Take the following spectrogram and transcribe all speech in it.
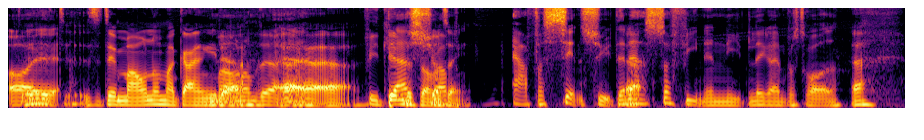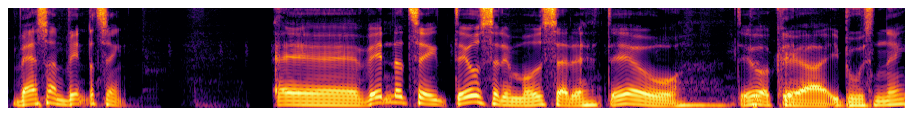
Og øh, det, det, det er Magnum har gang i Magnum der, ja. ja. ja, ja. Fordi Kæmpe deres shop- er for sindssyg. Den Ja. er så fin inde i. Den ligger inde på strøget. Ja. Hvad er så en vinterting? Øh, vinterting, det er jo så det modsatte. Det er jo, det er jo at køre i bussen, ikke?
